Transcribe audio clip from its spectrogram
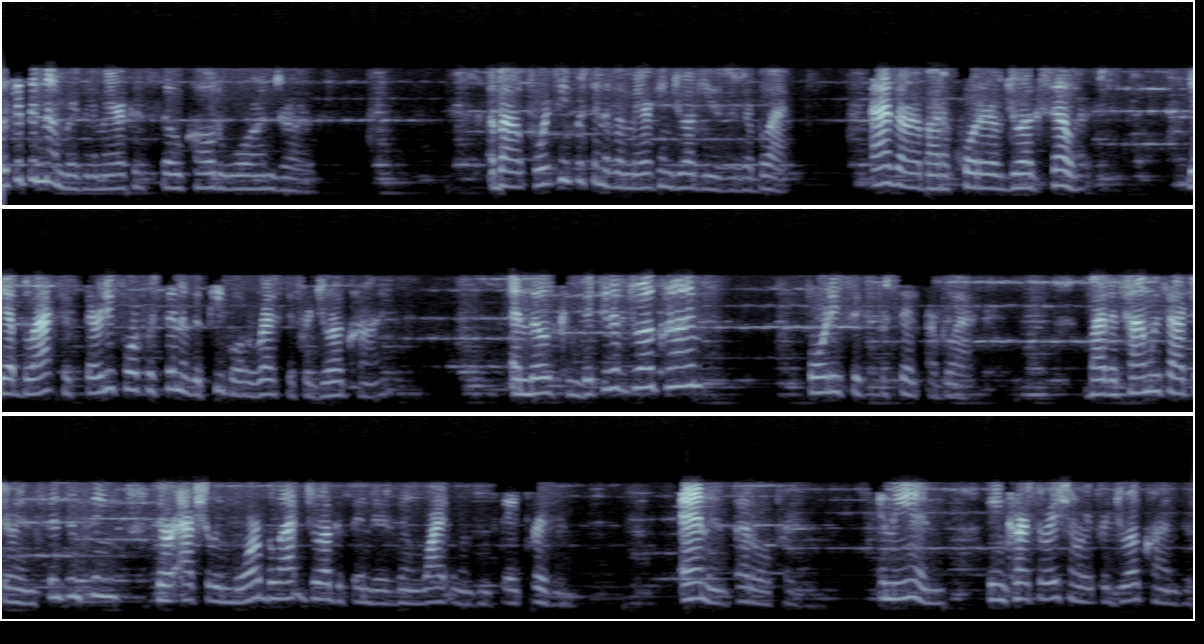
Look at the numbers in America's so called war on drugs. About 14% of American drug users are black, as are about a quarter of drug sellers. Yet blacks are 34% of the people arrested for drug crimes. And those convicted of drug crimes, 46% are black. By the time we factor in sentencing, there are actually more black drug offenders than white ones in state prisons and in federal prisons. In the end, the incarceration rate for drug crimes is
